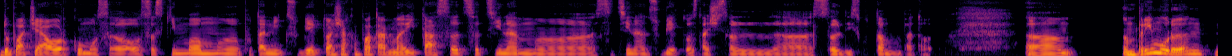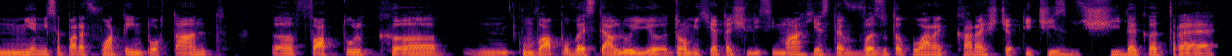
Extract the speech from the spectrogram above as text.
după aceea, oricum, o să, o să schimbăm uh, puternic subiectul, așa că poate ar merita să, să, ținem, uh, să ținem subiectul ăsta și să-l, uh, să-l discutăm pe tot. În primul rând, mie mi se pare foarte important faptul că mm, cumva povestea lui Dromihete și Lisimach este văzută cu oarecare scepticism și de către,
